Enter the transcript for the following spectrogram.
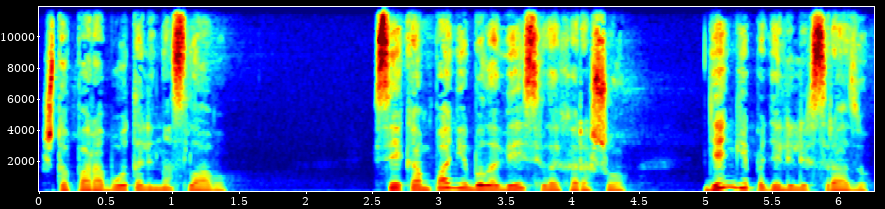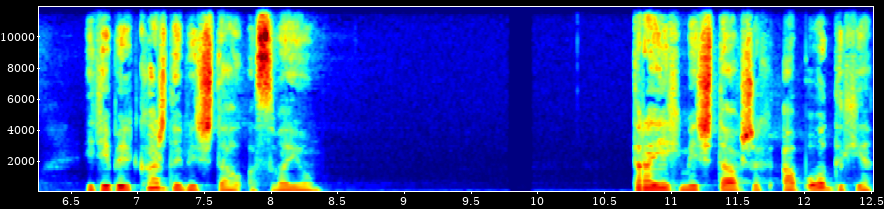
что поработали на славу. Всей компании было весело и хорошо. Деньги поделили сразу, и теперь каждый мечтал о своем. Троих мечтавших об отдыхе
